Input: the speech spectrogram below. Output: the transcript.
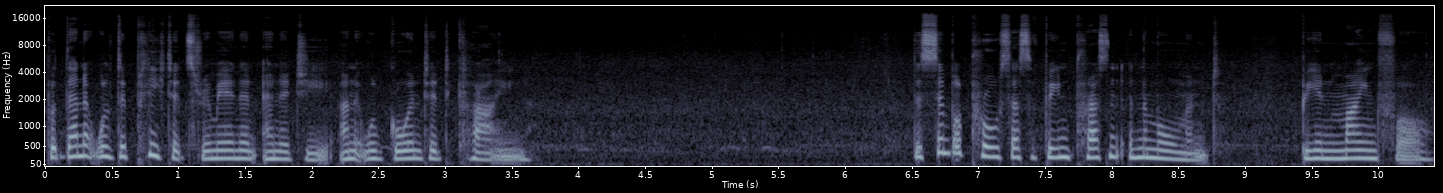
But then it will deplete its remaining energy and it will go into decline. The simple process of being present in the moment, being mindful,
